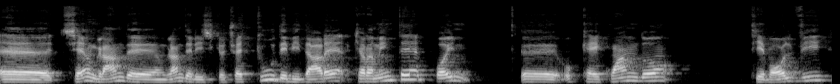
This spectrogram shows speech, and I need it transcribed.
eh, c'è un grande, un grande, rischio. Cioè tu devi dare, chiaramente poi, eh, ok, quando ti evolvi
